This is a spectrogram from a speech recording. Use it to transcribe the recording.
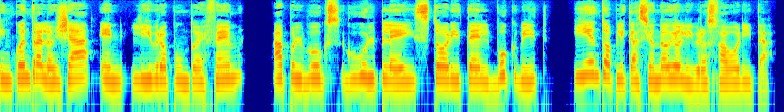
Encuéntralo ya en libro.fm, Apple Books, Google Play, Storytel, BookBeat y en tu aplicación de audiolibros favorita.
